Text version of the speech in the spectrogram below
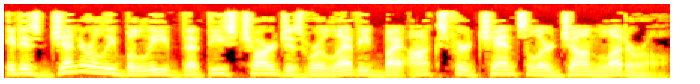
It is generally believed that these charges were levied by Oxford Chancellor John Lutterell.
